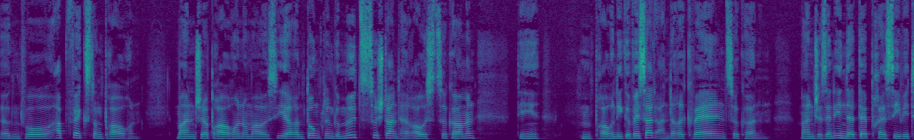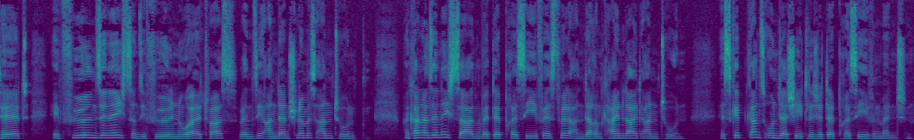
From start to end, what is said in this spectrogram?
irgendwo Abwechslung brauchen. Manche brauchen, um aus ihrem dunklen Gemütszustand herauszukommen, die brauchen die Gewissheit, andere quälen zu können. Manche sind in der Depressivität, fühlen sie nichts und sie fühlen nur etwas, wenn sie anderen Schlimmes antun. Man kann also nicht sagen, wer depressiv ist, will anderen kein Leid antun. Es gibt ganz unterschiedliche depressiven Menschen.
